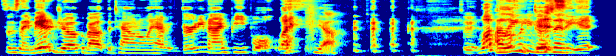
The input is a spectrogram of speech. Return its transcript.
since they made a joke about the town only having 39 people. Like, Yeah. so I luckily love when he he did goes in- see it.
